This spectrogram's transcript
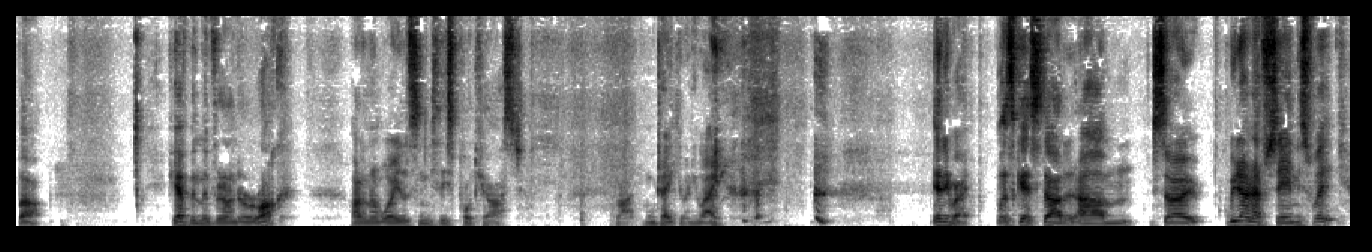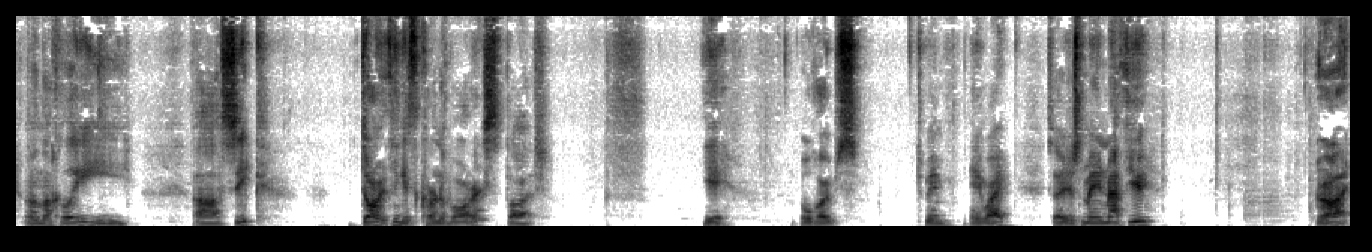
But if you have been living under a rock, I don't know why you're listening to this podcast. But we'll take you anyway. anyway, let's get started. Um, so we don't have Sam this week. Unluckily, he uh, sick. Don't think it's coronavirus, but yeah, all hopes to him. Anyway, so just me and Matthew. All right,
